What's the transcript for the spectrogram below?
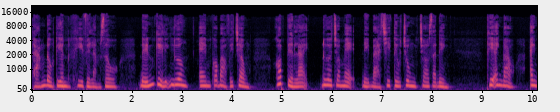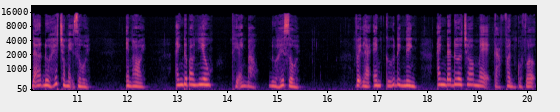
Tháng đầu tiên khi về làm dâu, đến kỳ lĩnh lương em có bảo với chồng góp tiền lại đưa cho mẹ để bà chi tiêu chung cho gia đình. Thì anh bảo anh đã đưa hết cho mẹ rồi. Em hỏi, anh đưa bao nhiêu? Thì anh bảo đưa hết rồi. Vậy là em cứ đinh ninh, anh đã đưa cho mẹ cả phần của vợ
